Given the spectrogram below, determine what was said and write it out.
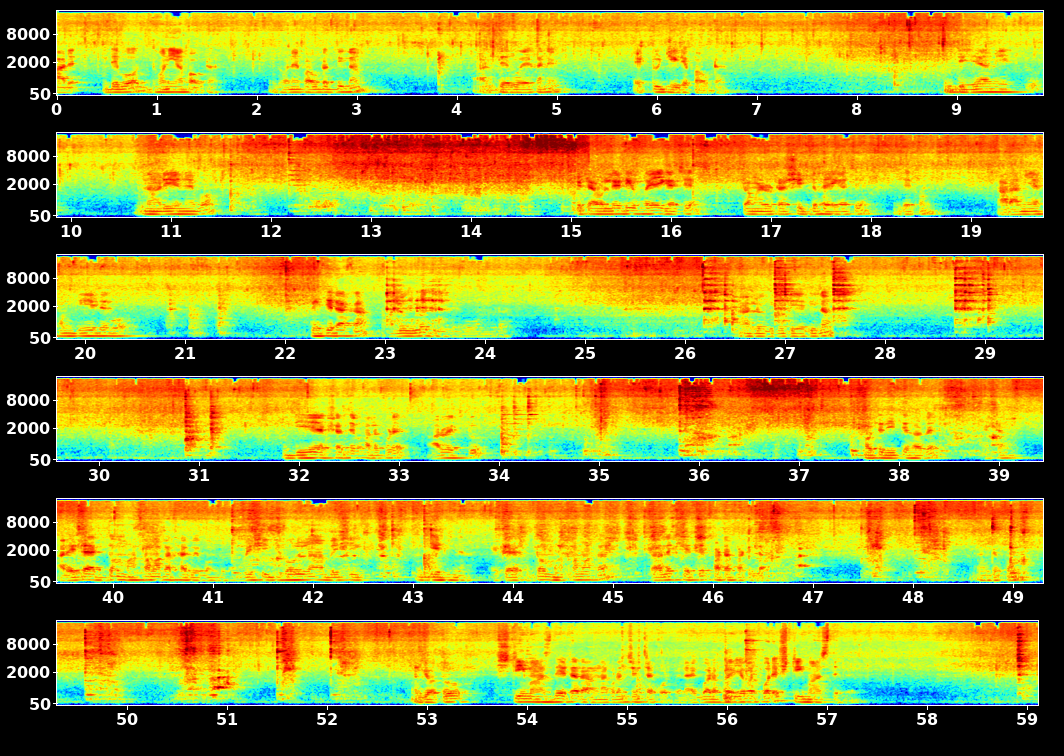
আর দেব ধনিয়া পাউডার ধনে পাউডার দিলাম। আর দেব এখানে একটু জিরে পাউডার দিয়ে আমি একটু নাড়িয়ে নেব। এটা অলরেডি হয়ে গেছে। টমেটোটা সিদ্ধ হয়ে গেছে। দেখুন। আর আমি এখন দিয়ে দেব। ভেজে রাখা আলুগুলো দিয়ে দেবো বন্ধুরা। আলুগুলো দিয়ে দিলাম। দিয়ে একসাথে ভালো করে আরও একটু হতে দিতে হবে। এটা আর এটা একদম মাখা মাখা থাকবে বন্ধুরা। বেশি ঝোল না, বেশি গ্রেভি না এটা একদম মাখা মাখা তাহলে খেতে ফাটাফাটি লাগবে। দেখুন। যত স্টিম আসবে এটা রান্না করার চেষ্টা করবেন, একবার হয়ে যাওয়ার পরে স্টিম আঁচ দেবেন।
